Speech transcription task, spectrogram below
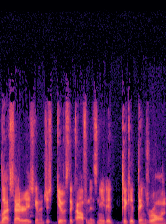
last Saturday is going to just give us the confidence needed to get things rolling.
